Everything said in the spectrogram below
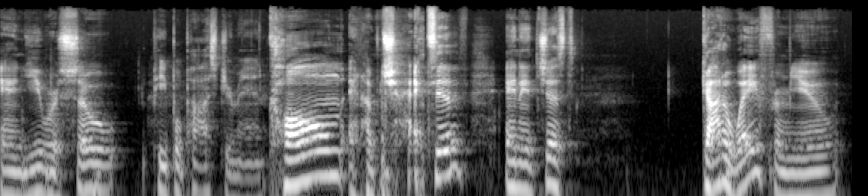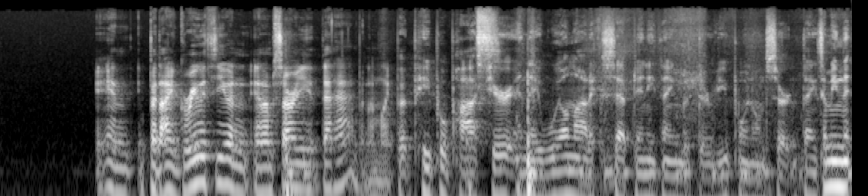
and you were so People posture, man. calm and objective and it just got away from you and but i agree with you and, and i'm sorry that happened i'm like But people posture and they will not accept anything but their viewpoint on certain things. I mean,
